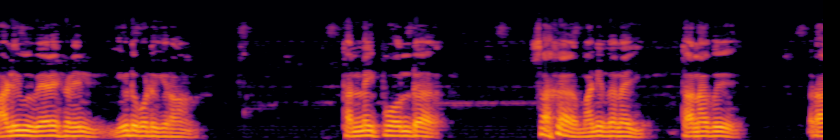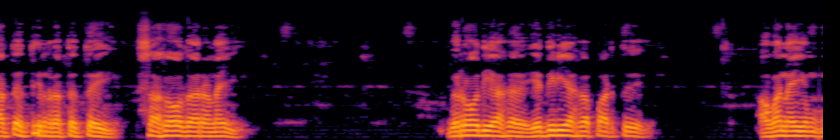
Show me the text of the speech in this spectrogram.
அழிவு வேலைகளில் ஈடுபடுகிறான்? தன்னை போன்ற சக மனிதனை தனது இரத்தத்தின் இரத்தத்தை சகோதரனை விரோதியாக எதிரியாக பார்த்து அவனையும்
